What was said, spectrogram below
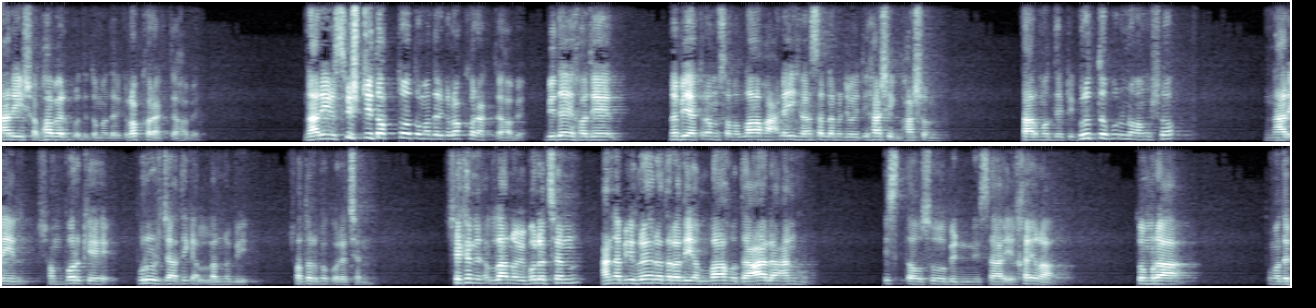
নারী স্বভাবের প্রতি তোমাদেরকে লক্ষ্য রাখতে হবে। নারীর সৃষ্টি তত্ত্ব তোমাদেরকে লক্ষ্য রাখতে হবে। বিদায় হজে নবী আকরম সাল আলহি আসাল্লামের যে ঐতিহাসিক ভাষণ, তার মধ্যে একটি গুরুত্বপূর্ণ অংশ নারীর সম্পর্কে পুরুষ জাতিকে আল্লাহ নবী সতর্ক করেছেন। সেখানে আল্লাহ নবী বলেছেন আনাবি হুরারদি আল্লাহ আনহু, ইস্তাউসু বিন তোমরা তোমাদের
